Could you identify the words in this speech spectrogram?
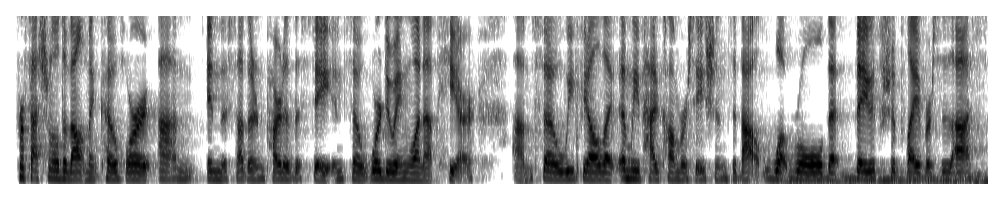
professional development cohort um, in the southern part of the state. And so we're doing one up here um, so we feel like and we've had conversations about what role that they should play versus us.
